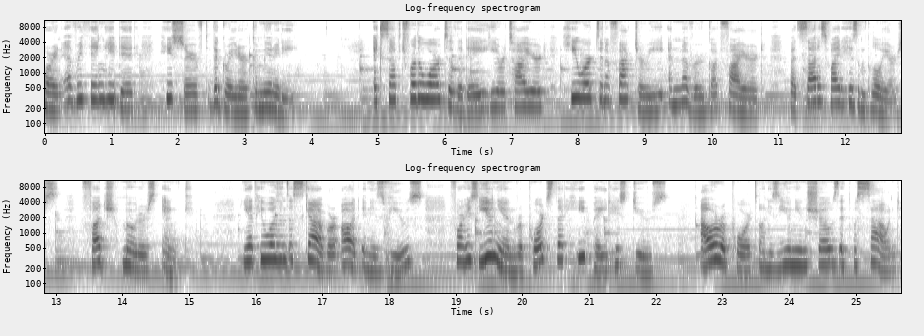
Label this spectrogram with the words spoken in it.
for in everything he did, he served the greater community. Except for the war till the day he retired, he worked in a factory and never got fired, but satisfied his employers, Fudge Motors Inc. Yet he wasn't a scab or odd in his views, for his union reports that he paid his dues. Our report on his union shows it was sound,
